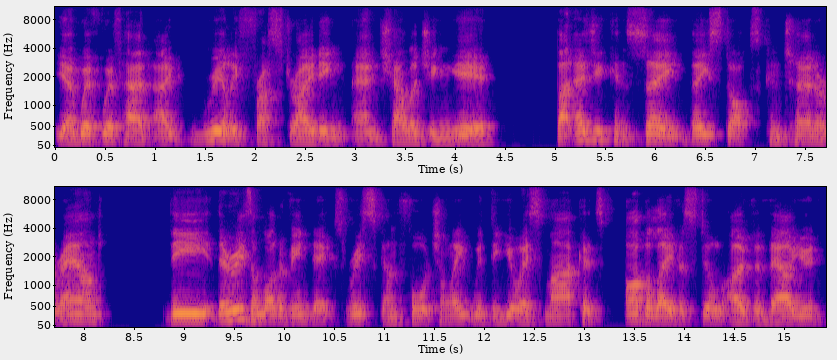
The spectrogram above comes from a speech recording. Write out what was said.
yeah, we've we've had a really frustrating and challenging year, but as you can see, these stocks can turn around. The there is a lot of index risk, unfortunately, with the US markets. I believe are still overvalued.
